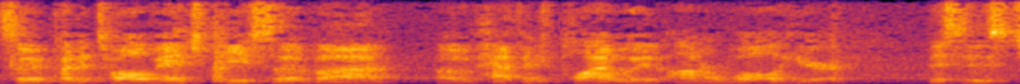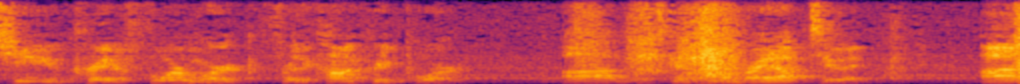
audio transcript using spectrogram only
So we put a 12 inch piece of, uh, of half inch plywood on our wall here. This is to create a formwork for the concrete pour. Um, it's going to come right up to it. Um,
